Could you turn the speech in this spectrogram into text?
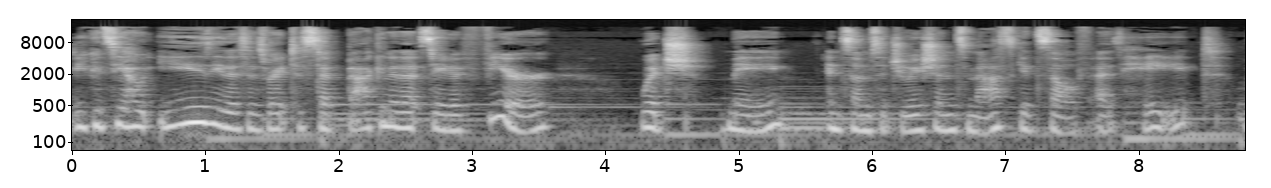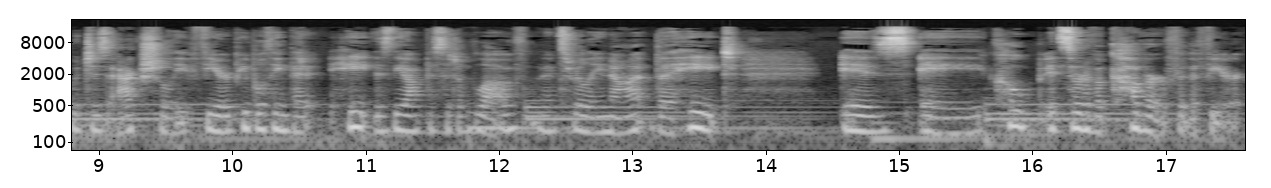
you can see how easy this is, right? To step back into that state of fear, which may, in some situations, mask itself as hate, which is actually fear. People think that hate is the opposite of love, and it's really not. The hate is a cope it's sort of a cover for the fear.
